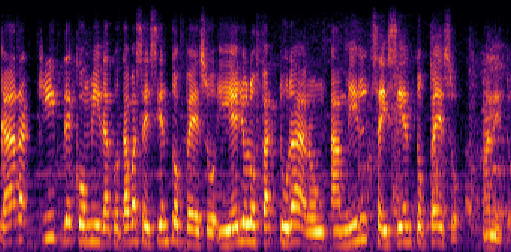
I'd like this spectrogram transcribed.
Cada kit de comida costaba 600 pesos y ellos lo facturaron a 1600 pesos, manito.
